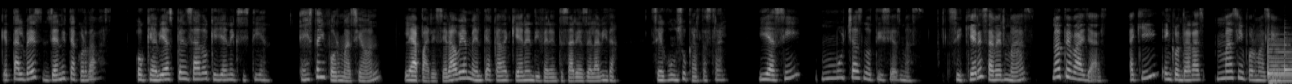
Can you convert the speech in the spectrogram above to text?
que tal vez ya ni te acordabas o que habías pensado que ya no existían. Esta información le aparecerá obviamente a cada quien en diferentes áreas de la vida, según su carta astral. Y así muchas noticias más. Si quieres saber más, no te vayas. Aquí encontrarás más información.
